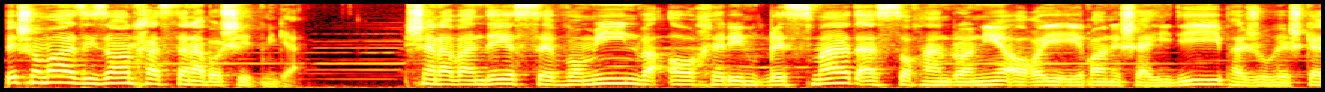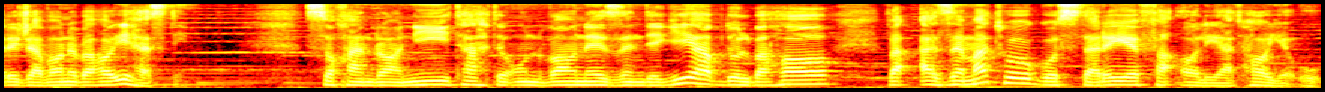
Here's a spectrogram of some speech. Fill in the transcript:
به شما عزیزان خسته نباشید میگم. شنونده سومین و آخرین قسمت از سخنرانی آقای ایقان شهیدی پژوهشگر جوان بهایی هستیم. سخنرانی تحت عنوان زندگی عبدالبها و عظمت و گستره فعالیت های او.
